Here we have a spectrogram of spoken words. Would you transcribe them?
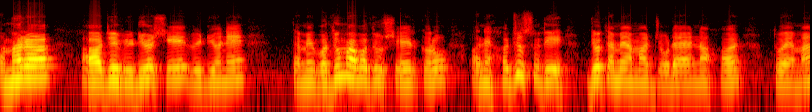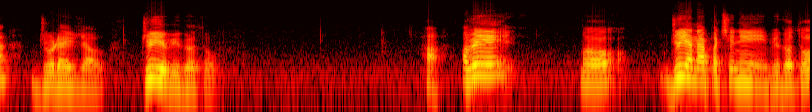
અમારા જે વીડિયો છે, વિડીયોને તમે વધુમાં વધુ શેર કરો અને હજુ સુધી જો તમે આમાં જોડાયા ન હોય તો એમાં જોડાઈ જાઓ. જોઈએ વિગતો. હા, હવે જોઈએ એના પછીની વિગતો.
